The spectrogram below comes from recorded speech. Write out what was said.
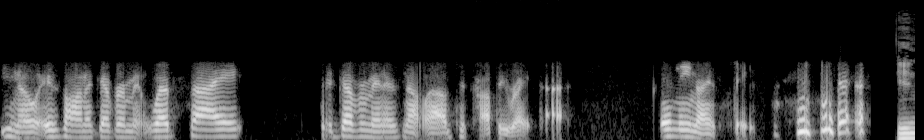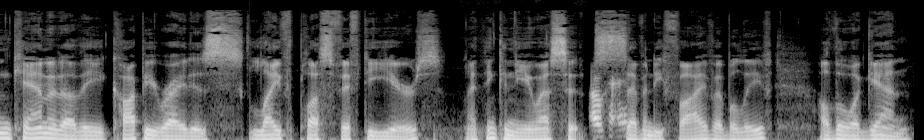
you know is on a government website, the government is not allowed to copyright that in the United States. in Canada, the copyright is life plus 50 years. I think in the US it's okay. 75, I believe. Although, again,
